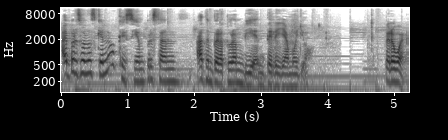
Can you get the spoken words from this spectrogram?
Hay personas que no, que siempre están a temperatura ambiente, le llamo yo. Pero bueno,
